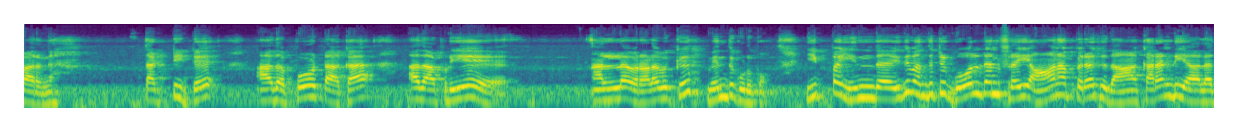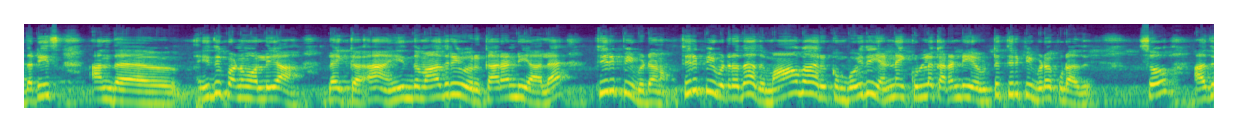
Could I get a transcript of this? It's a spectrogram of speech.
பாருங்கள் தட்டிட்டு அதை போட்டாக்கா அதை அப்படியே நல்ல ஓரளவுக்கு வெந்து கொடுக்கும். இப்போ இந்த இது வந்துட்டு கோல்டன் ஃப்ரை ஆன பிறகு தான் கரண்டியால் தட் இஸ் அந்த இது பண்ணுவோம் இல்லையா? லைக் இந்த மாதிரி ஒரு கரண்டியால் திருப்பி விடணும். திருப்பி விடுறது அது மாவாக இருக்கும்பொழுது எண்ணெய்க்குள்ளே கரண்டியை விட்டு திருப்பி விடக்கூடாது. ஸோ அது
